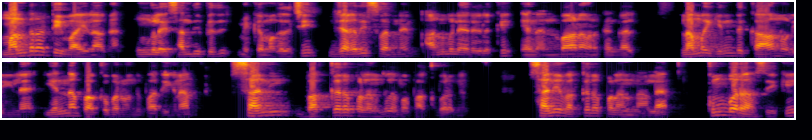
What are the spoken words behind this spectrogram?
மந்திரா டி வாயிலாக உங்களை சந்திப்பதில் மிக்க மகிழ்ச்சி. ஜெகதீஸ்வரனின் அன்பு நேர்களுக்கு என் அன்பான வணக்கங்கள். நம்ம இந்த காணொலியில என்ன பார்க்க போறோம் வந்து பாத்தீங்கன்னா சனி வக்கர பலன்கள் நம்ம பார்க்க போறோங்க. சனி வக்கர பலனால கும்பராசிக்கு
